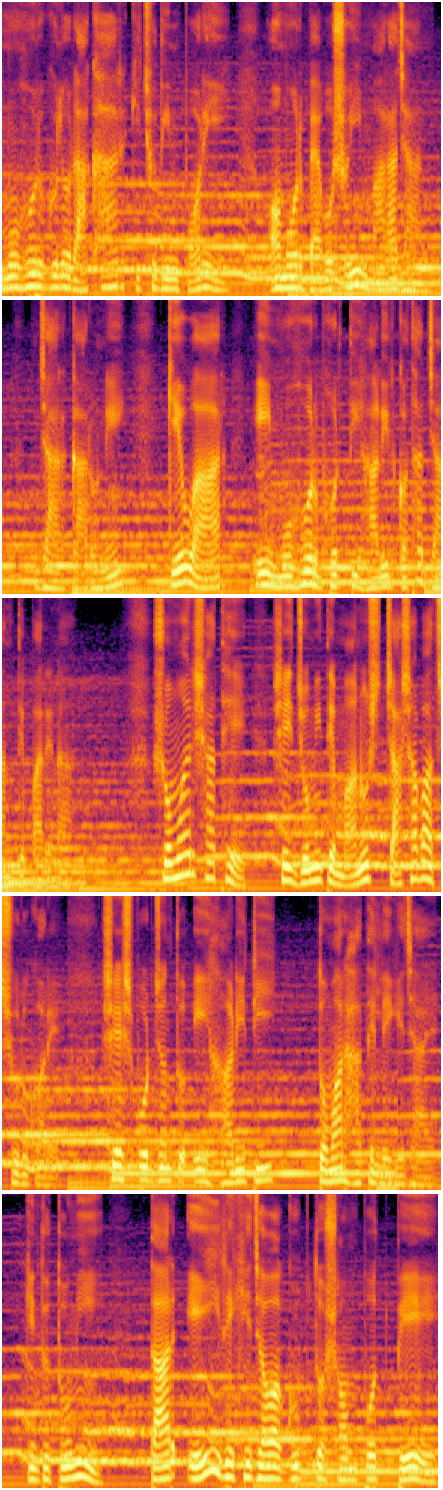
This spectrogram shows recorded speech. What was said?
মোহরগুলো রাখার কিছুদিন পরেই অমর ব্যবসায়ী মারা যান, যার কারণে কেউ আর এই মোহর ভর্তি হাঁড়ির কথা জানতে পারে না। সময়ের সাথে সেই জমিতে মানুষ চাষাবাদ শুরু করে। শেষ পর্যন্ত এই হাঁড়িটি তোমার হাতে লেগে যায়। কিন্তু তুমি তার এই রেখে যাওয়া গুপ্ত সম্পদ পেয়ে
